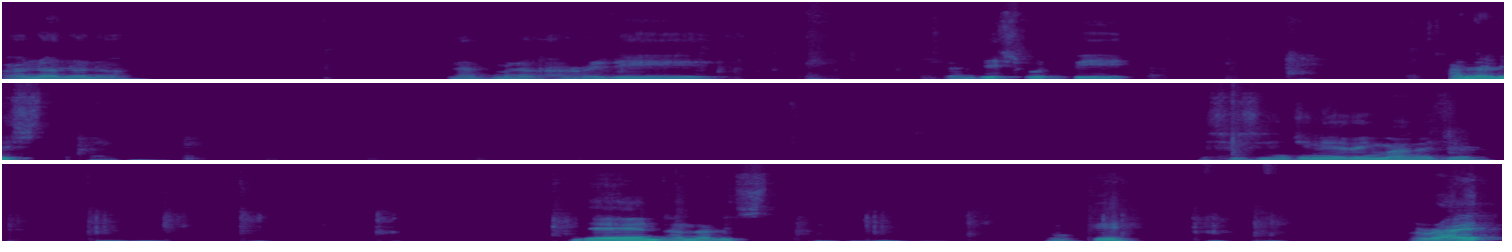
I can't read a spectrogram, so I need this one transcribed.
Oh, no, no, no. Not already. So this would be analyst. This is engineering manager. Then analyst. Okay. All right.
